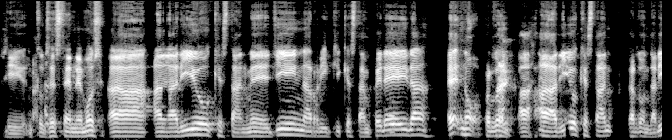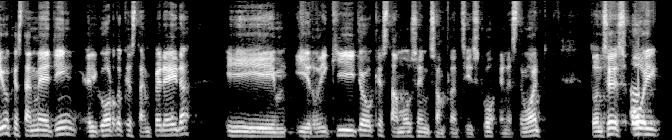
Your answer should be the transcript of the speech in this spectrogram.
Sí, entonces tenemos a, a Darío que está en Medellín, a Ricky que está en Pereira. Eh, no, perdón, a, a Darío que está en, perdón, Darío que está en Medellín, el gordo que está en Pereira y, y Ricky y yo que estamos en San Francisco en este momento. Entonces, hoy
